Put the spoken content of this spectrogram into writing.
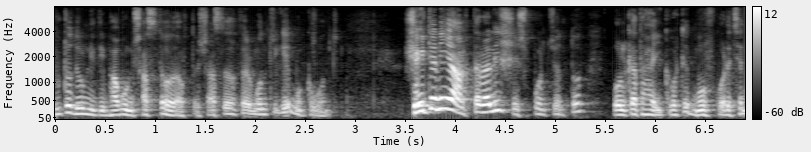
দুটো দুর্নীতি, ভাবুন, স্বাস্থ্য দপ্তর, স্বাস্থ্য দপ্তরের মন্ত্রীকে মুখ্যমন্ত্রী। সেইটা নিয়ে আক্তার আলী শেষ পর্যন্ত কলকাতা হাইকোর্টে মুভ করেছেন।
